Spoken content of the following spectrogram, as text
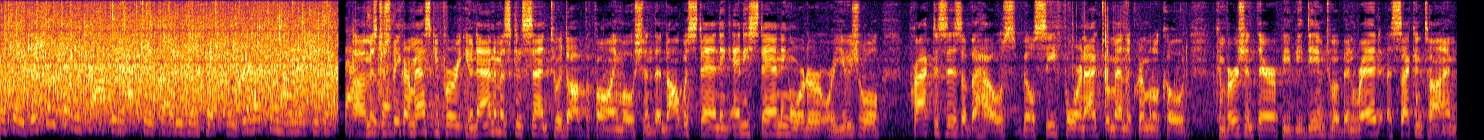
Okay, this is them talking after it's already been put through. Give us a moment to get back Uh, Mr. Speaker, I'm asking for unanimous consent to adopt the following motion that notwithstanding any standing order or usual practices of the House, Bill C4, an act to amend the criminal code, conversion therapy be deemed to have been read a second time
